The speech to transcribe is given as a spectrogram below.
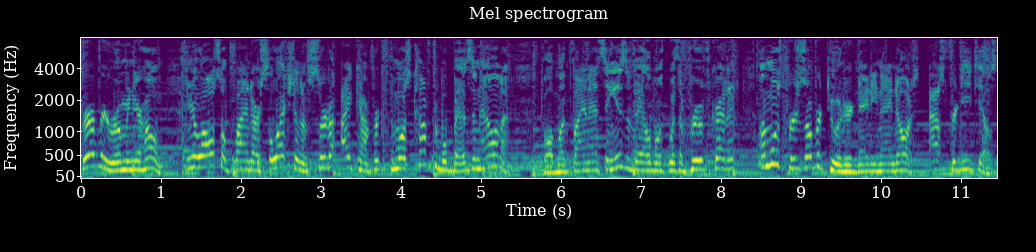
for every room in your home. And you'll also find our selection of Serta Comfort, the most comfortable beds in Helena. 12-month financing is available with approved credit on most purchases over $299. Ask for details.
